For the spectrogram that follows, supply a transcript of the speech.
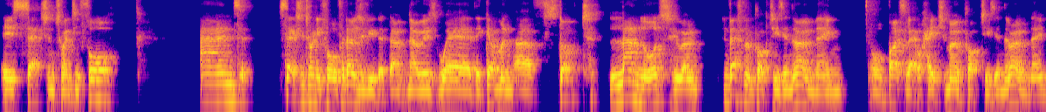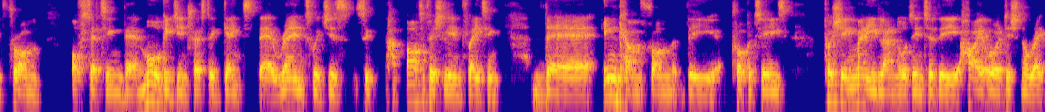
is Section 24. And Section 24, for those of you that don't know, is where the government have stopped landlords who own investment properties in their own name or buy to let or HMO properties in their own name from offsetting their mortgage interest against their rent, which is artificially inflating their income from the properties pushing many landlords into the high or additional rate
